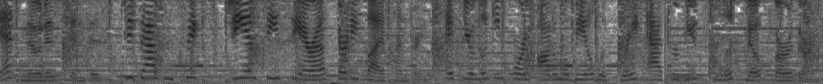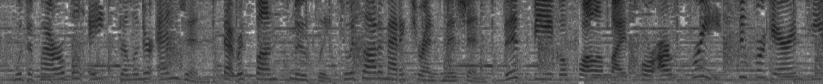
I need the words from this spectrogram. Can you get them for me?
get noticed in this 2006 GMC Sierra 3500. If you're looking for an automobile with great attributes, look no further. With a powerful eight-cylinder engine that responds smoothly to its automatic transmission, this vehicle qualifies for our free Super Guarantee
